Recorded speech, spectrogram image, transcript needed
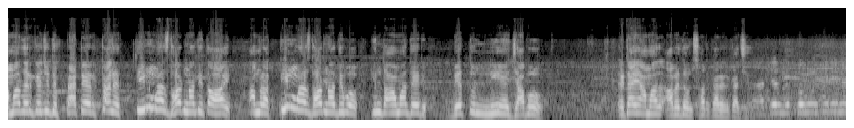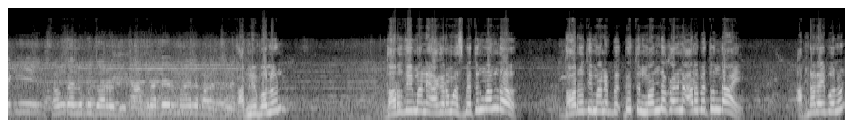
আমাদেরকে যদি প্যাটের টানে তিন মাস ধর্না দিতে হয় আমরা তিন মাস ধর্না দিব কিন্তু আমাদের বেতন নিয়ে যাব। এটাই আমার আবেদন সরকারের কাছে। আপনি বলুন দরদি মানে এগারো মাস বেতন বন্ধ? দরদি মানে বেতন বন্ধ করেন আরও বেতন দেয়। আপনারাই বলুন।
